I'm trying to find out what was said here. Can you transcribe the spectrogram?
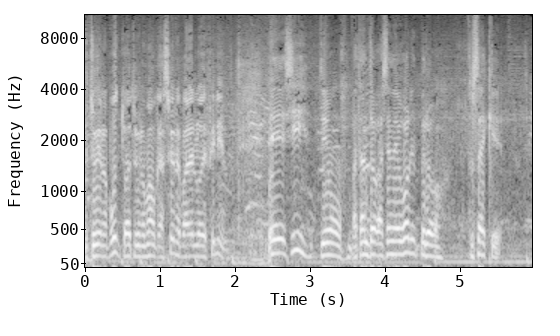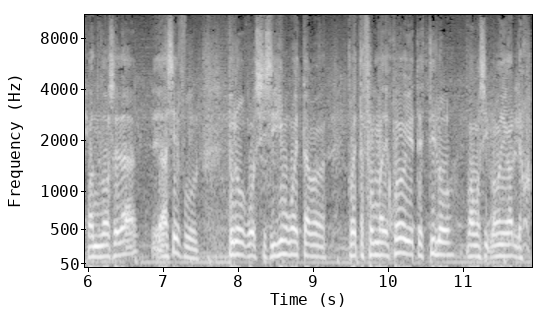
Estuvieron a punto, tuvieron más ocasiones para haberlo definido. Eh, sí, tuvimos bastantes ocasiones de gol, pero tú sabes que cuando no se da, eh, así el fútbol. Pero si seguimos con esta, con esta forma de juego y este estilo, vamos, vamos a llegar lejos.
